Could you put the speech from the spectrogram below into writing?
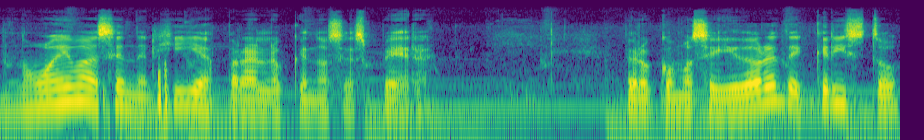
nuevas energías para lo que nos espera. Pero como seguidores de Cristo,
